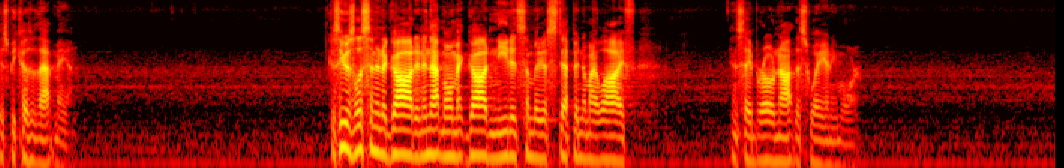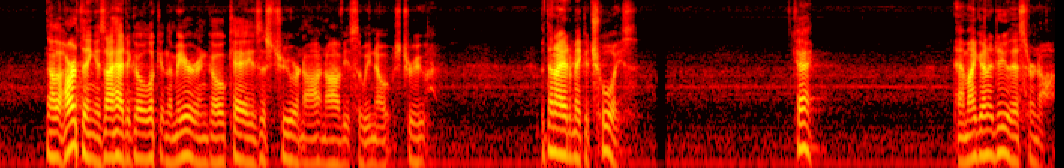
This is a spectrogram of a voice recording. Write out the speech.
is because of that man. Because he was listening to God, and in that moment, God needed somebody to step into my life and say, Bro, not this way anymore. Now, the hard thing is, I had to go look in the mirror and go, Okay, is this true or not? And obviously, we know it was true. But then I had to make a choice. Okay. Am I going to do this or not?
